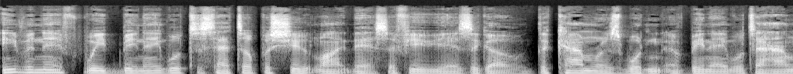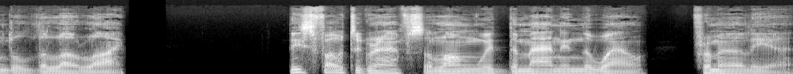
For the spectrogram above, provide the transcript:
Even if we'd been able to set up a shoot like this a few years ago, the cameras wouldn't have been able to handle the low light. These photographs, along with the man in the well from earlier,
